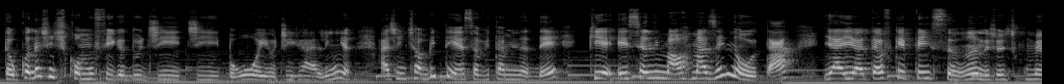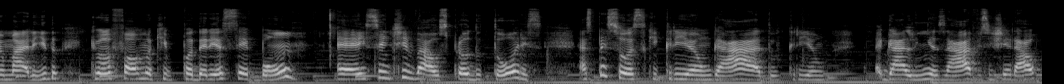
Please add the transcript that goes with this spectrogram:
Então, quando a gente come um fígado de, de boi ou de galinha, a gente obtém essa vitamina D que esse animal armazenou, tá? E aí até eu fiquei pensando, junto com meu marido, que uma forma que poderia ser bom é incentivar os produtores, as pessoas que criam gado, criam galinhas, aves em geral,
